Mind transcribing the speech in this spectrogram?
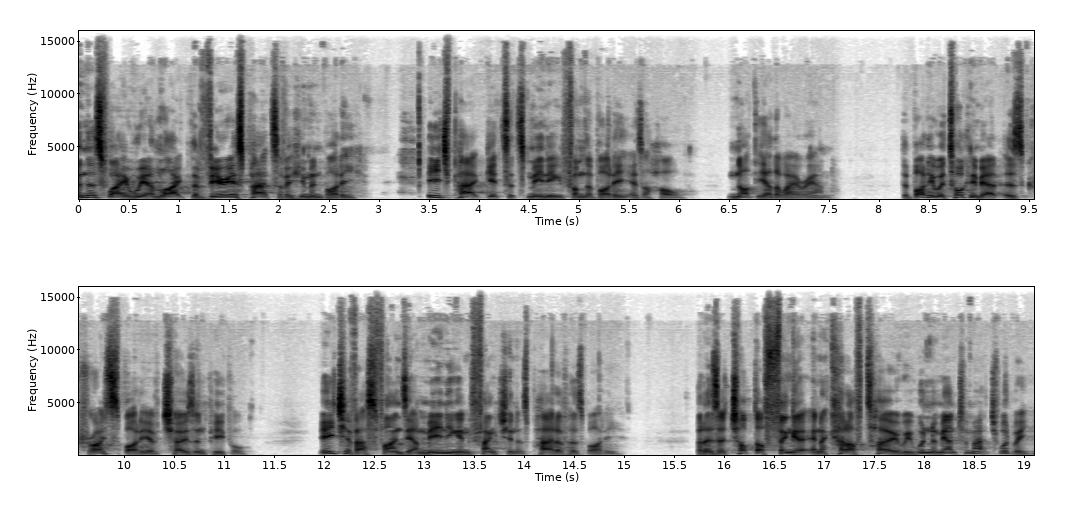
In this way, we are like the various parts of a human body. Each part gets its meaning from the body as a whole, not the other way around. The body we're talking about is Christ's body of chosen people. Each of us finds our meaning and function as part of his body. But as a chopped off finger and a cut off toe, we wouldn't amount to much, would we?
